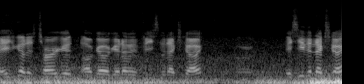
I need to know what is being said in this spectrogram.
Yeah, he's got his target. I'll go get him if he's the next guy. Is he the next guy?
